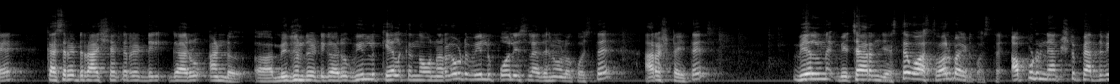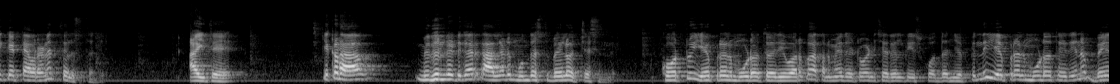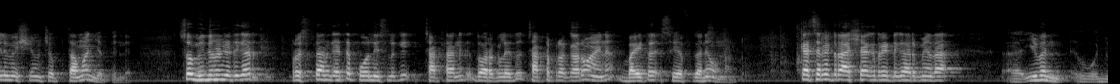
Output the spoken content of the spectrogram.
కసిరెడ్డి రాజశేఖర రెడ్డి గారు అండ్ మిథున్ రెడ్డి గారు వీళ్ళు కీలకంగా ఉన్నారు కాబట్టి వీళ్ళు పోలీసుల అధీనంలోకి వస్తే అరెస్ట్ అయితే వీళ్ళని విచారం చేస్తే వాస్తవాలు బయటకు వస్తాయి. అప్పుడు నెక్స్ట్ పెద్ద వికెట్ ఎవరనేది తెలుస్తుంది. అయితే ఇక్కడ మిథున్ రెడ్డి గారికి ఆల్రెడీ ముందస్తు బెయిల్ వచ్చేసింది. కోర్టు ఏప్రిల్ మూడో తేదీ వరకు అతని మీద ఎటువంటి చర్యలు తీసుకోవద్దని చెప్పింది. ఏప్రిల్ మూడో తేదీన బెయిల్ విషయం చెప్తామని చెప్పింది. సో మిథున్ రెడ్డి గారు ప్రస్తుతానికైతే పోలీసులకి చట్టానికి దొరకలేదు. చట్ట ప్రకారం ఆయన బయట సేఫ్గానే ఉన్నాడు. కసిరెడ్డి రాజశేఖర రెడ్డి గారి మీద uh, ఈవెన్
